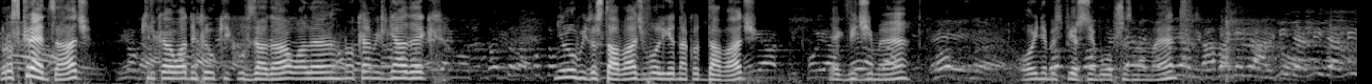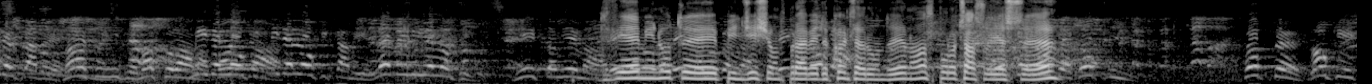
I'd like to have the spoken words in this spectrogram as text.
rozkręcać. Kilka ładnych low kicków zadał, ale no Kamil Gniadek nie lubi dostawać, woli jednak oddawać. Jak widzimy. Oj, niebezpiecznie było przez moment. Middle, middle, middle prawy. Masz tu middle, masz kolana. Middle low kick, middle low kick Kamil. Lewy middle low kick. Nic tam nie ma. Dwie minuty 50 prawie do końca rundy. No, sporo czasu jeszcze. Kopce, low kick.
